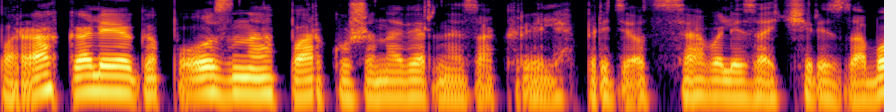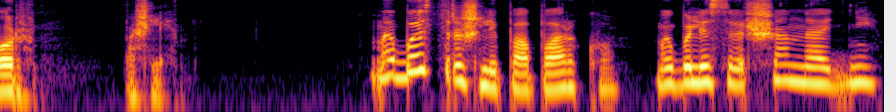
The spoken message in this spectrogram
«Пора, коллега, поздно. Парк уже, наверное, закрыли. Придется вылезать через забор. Пошли». Мы быстро шли по парку. Мы были совершенно одни.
